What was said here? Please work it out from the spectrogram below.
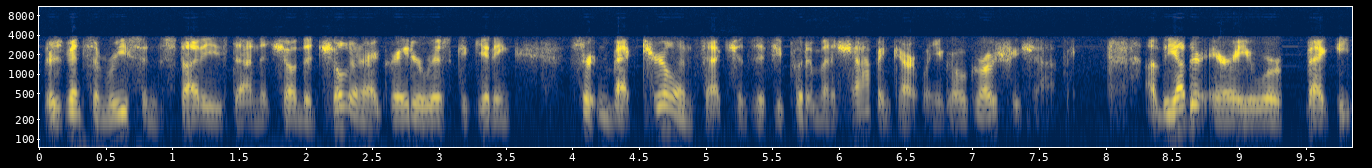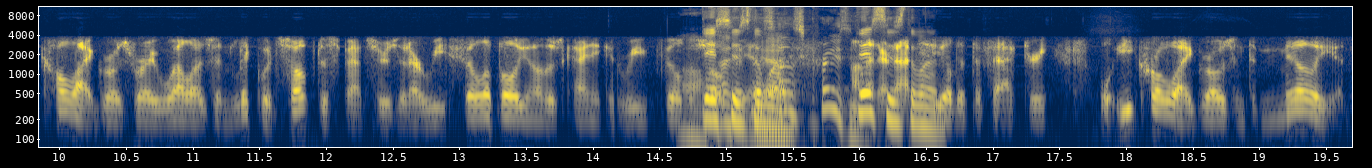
There's been some recent studies done that show that children are at greater risk of getting certain bacterial infections if you put them in a shopping cart when you go grocery shopping. Uh, the other area where bac- E. coli grows very well is in liquid soap dispensers that are refillable. You know, those kind you can refill. the This soap is the one. Sounds crazy. Uh, This they're is not the one. sealed at the factory. Well, E. coli grows into millions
